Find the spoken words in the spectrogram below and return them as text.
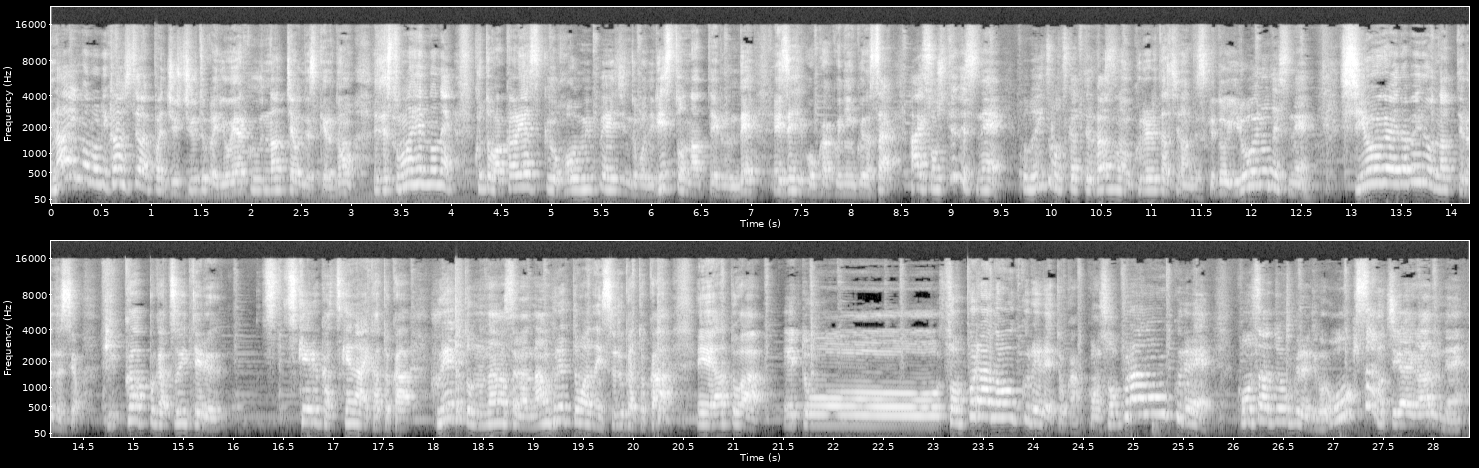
ないものに関してはやっぱり受注とか予約になっちゃうんですけれども、で、その辺のね、こと分かりやすくホームページのところにリストになっているんで、え、ぜひご確認ください。はい、そしてですね、このいつも使ってるガズのウクレレたちなんですけど、いろいろですね、仕様が選べるようになってるんですよ。ピックアップがついてるつけるかつけないかとか、フレットの長さが何フレットまでにするかとか、えー、あとは、えっ、ー、とソプラノウクレレとか、このソプラノウクレレ、コンサートウクレレってこれ大きさの違いがあるんでね、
